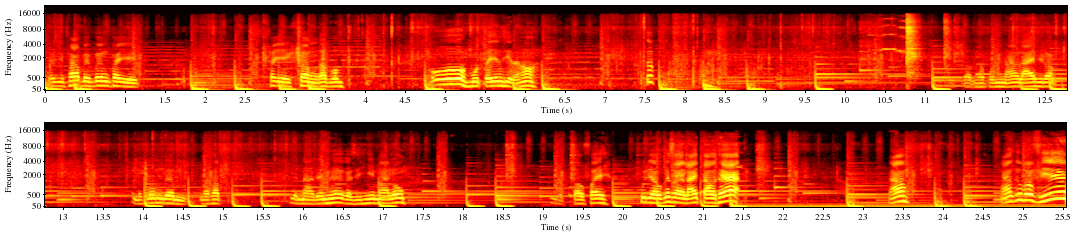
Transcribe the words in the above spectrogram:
เดี๋ยวสิพาไปเบิ่งพระเอกพระเอกช่องครับผม โอ้หมุดไปยังสิแล้วเนาะ ครับผมหนาวหลายพี่น้องอุณหภูมิเดิมนะครับเดือนหน้าเดือนเฮือกับสิหิมาลง เตาไฟผู้เดียวก็ใส่หลายเตาแท้หนาวหนาวคือบ่ฟิง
